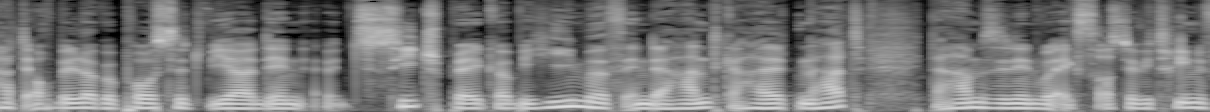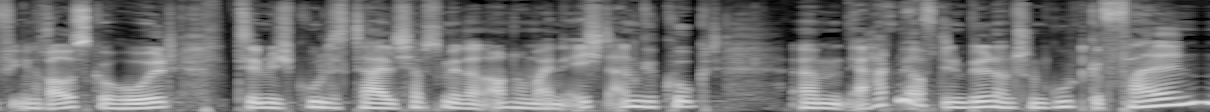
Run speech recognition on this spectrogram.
hat er auch Bilder gepostet, wie er den Siegebreaker Behemoth in der Hand gehalten hat. Da haben sie den wohl extra aus der Vitrine für ihn rausgeholt. Ziemlich cooles Teil. Ich habe es mir dann auch nochmal in echt angeguckt. Ähm, er hat mir auf den Bildern schon gut gefallen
